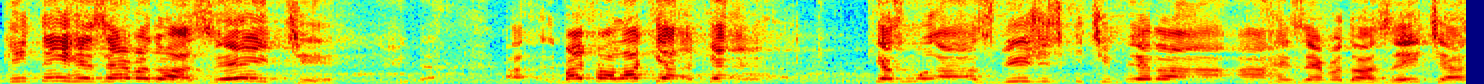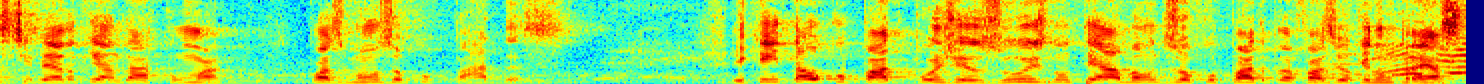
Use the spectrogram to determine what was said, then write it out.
Quem tem reserva do azeite, vai falar que, que, que as, as, virgens que tiveram a, a, reserva do azeite, elas tiveram que andar com, uma, com as mãos ocupadas. E quem está ocupado com Jesus não tem a mão desocupada para fazer o que não presta.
